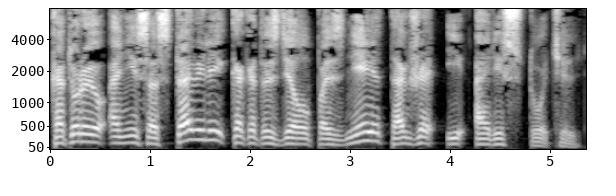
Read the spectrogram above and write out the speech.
которую они составили, как это сделал позднее, также и Аристотель.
